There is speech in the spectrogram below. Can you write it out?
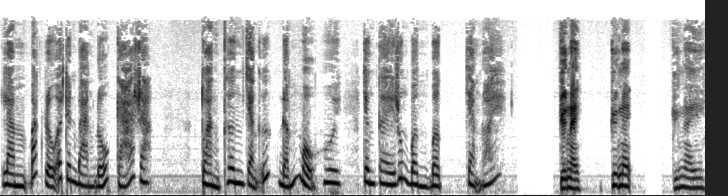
làm bát rượu ở trên bàn đổ cả ra. Toàn thân chàng ướt đẫm mồ hôi, chân tay run bần bật, chàng nói. Chuyện này, chuyện này, chuyện này...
